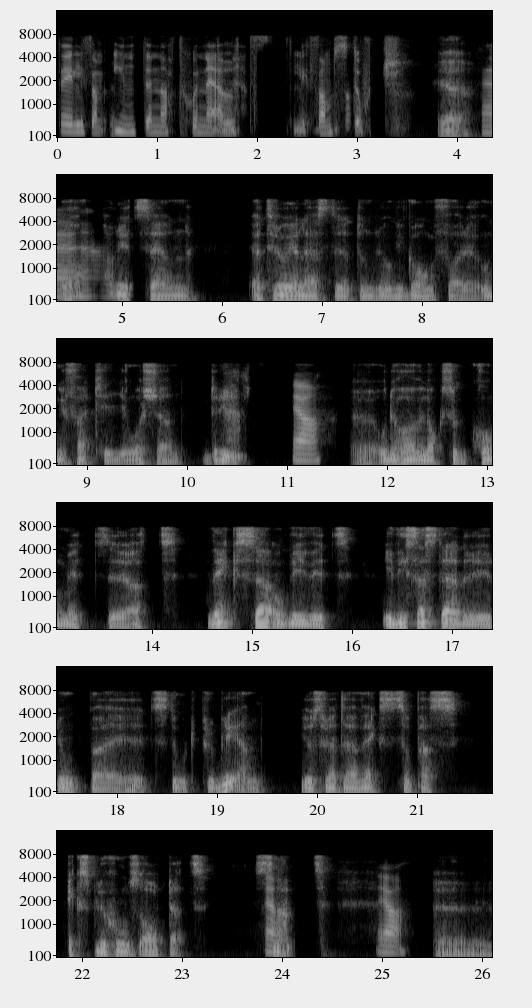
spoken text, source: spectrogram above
det är liksom internationellt liksom stort. Ja. Och har Eh. varit sen, jag tror jag läste att de drog igång för ungefär tio år sedan drygt. Ja, Och det har väl också kommit eh, att växa och blivit i vissa städer i Europa ett stort problem. Just för att det har växt så pass explosionsartat snabbt. ja, Eh,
